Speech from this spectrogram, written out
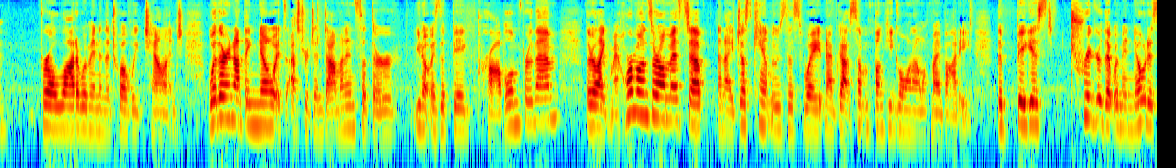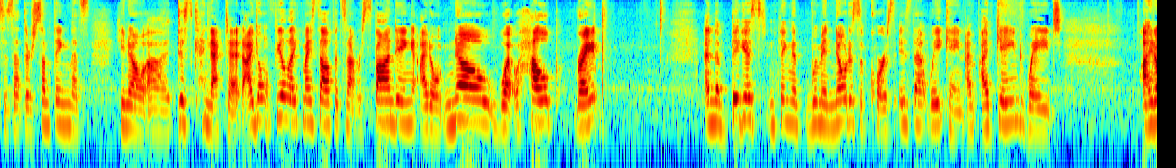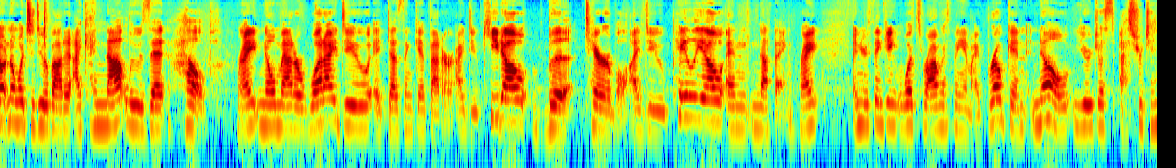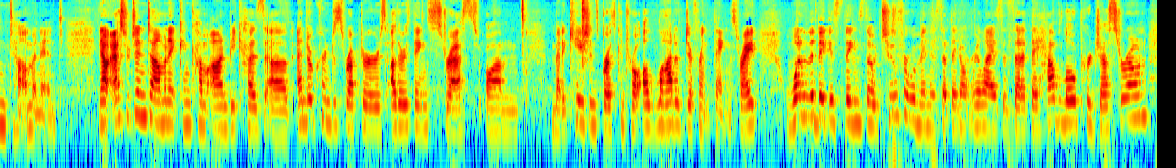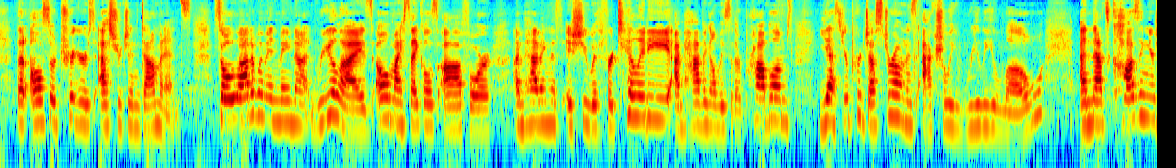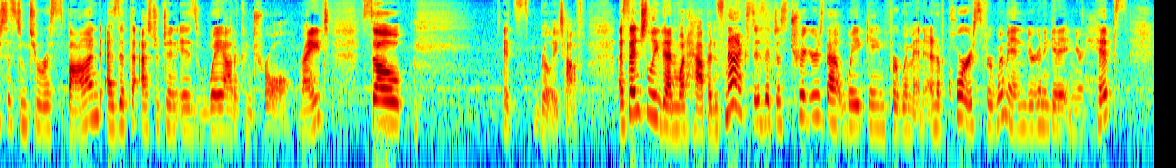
for a lot of women in the 12 week challenge. Whether or not they know it's estrogen dominance that they're, you know, is a big problem for them. They're like, my hormones are all messed up and I just can't lose this weight and I've got something funky going on with my body. The biggest trigger that women notice is that there's something that's, you know, uh, disconnected. I don't feel like myself. It's not responding. I don't know what help, right? And the biggest thing that women notice, of course, is that weight gain. i I've gained weight. I don't know what to do about it. I cannot lose it. Help, right? No matter what I do, it doesn't get better. I do keto, bleh, terrible. I do paleo and nothing, right? And you're thinking, what's wrong with me? Am I broken? No, you're just estrogen dominant. Now, estrogen dominant can come on because of endocrine disruptors, other things, stress, um, medications, birth control, a lot of different things, right? One of the biggest things though too for women is that they don't realize is that if they have low progesterone, that also triggers estrogen dominance. So a lot of women may not realize, oh, my cycle's off or I'm having this issue with fertility, I'm having all these other problems. Yes, your progesterone is actually really low and that's causing your system to respond as if the estrogen is way out of control, right? So it's really tough. Essentially, then what happens next is it just triggers that weight gain for women. And of course, for women, you're gonna get it in your hips,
